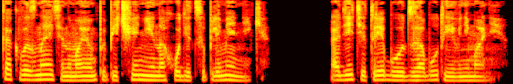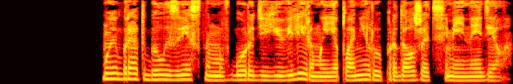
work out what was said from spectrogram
Как вы знаете, на моем попечении находятся племянники, а дети требуют заботы и внимания. Мой брат был известным в городе ювелиром, и я планирую продолжать семейное дело.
